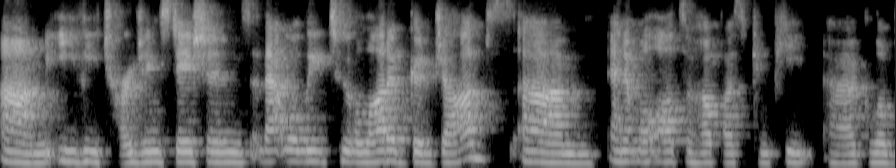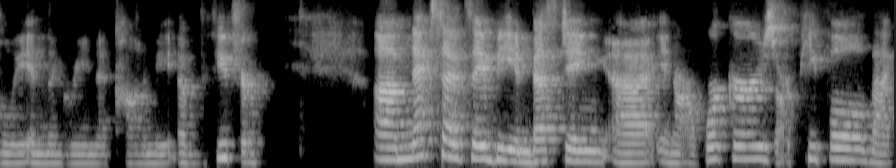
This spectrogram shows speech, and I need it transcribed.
um, EV charging stations. That will lead to a lot of good jobs, um, and it will also help us compete uh, globally in the green economy of the future. Um, next, I would say be investing uh, in our workers, our people. That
